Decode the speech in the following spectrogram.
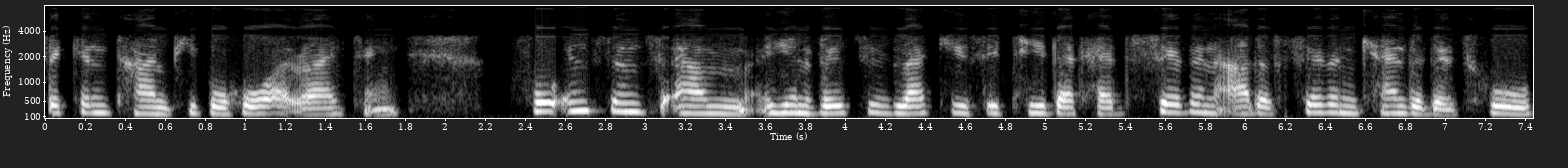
second-time people who are writing. For instance, um, universities like UCT that had seven out of seven candidates who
